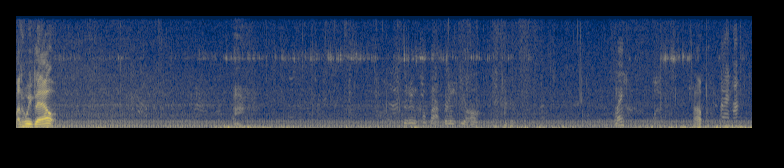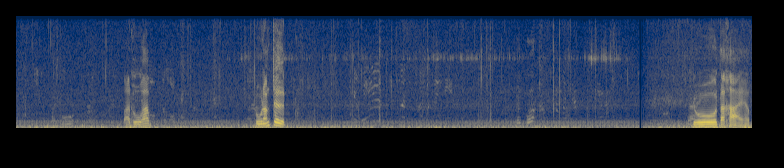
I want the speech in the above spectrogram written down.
ปลา ทูอีกแล้ว ตัวนึงเข้าปากตัวนึงเกี่ยวไหมครับปลาทูปลาทูครับ ทูน้ำจืดดูตาข่ายครับ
